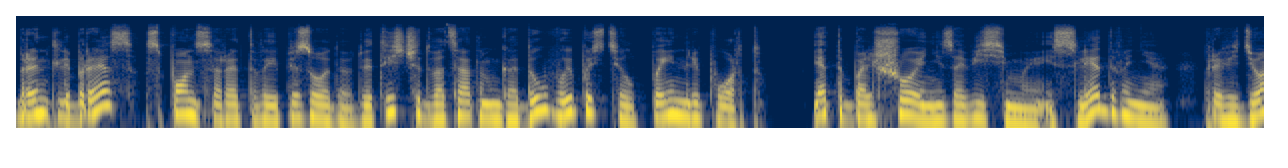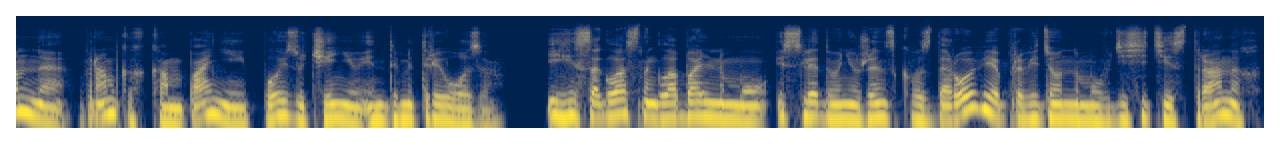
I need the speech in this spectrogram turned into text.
Бренд Libres, спонсор этого эпизода, в 2020 году выпустил Pain Report. Это большое независимое исследование, проведенное в рамках кампании по изучению эндометриоза. И согласно глобальному исследованию женского здоровья, проведенному в 10 странах,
